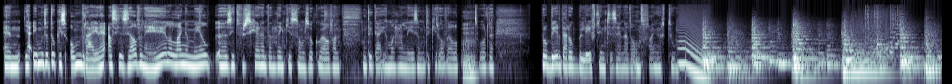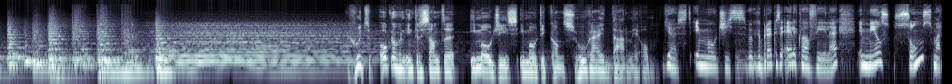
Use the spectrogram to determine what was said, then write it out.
En ja, je moet het ook eens omdraaien. Hè. Als je zelf een hele lange mail uh, ziet verschijnen, dan denk je soms ook wel van... Pff, moet ik dat helemaal gaan lezen? Moet ik hier overal op mhm. antwoorden? Probeer daar ook beleefd in te zijn naar de ontvanger toe. Goed, ook nog een interessante emojis, emoticons. Hoe ga je daarmee om? Juist, emojis. We gebruiken ze eigenlijk wel veel. Hè? In mails soms, maar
